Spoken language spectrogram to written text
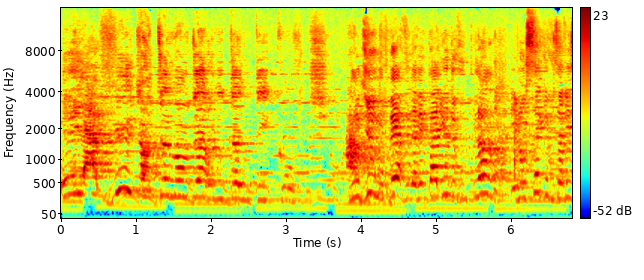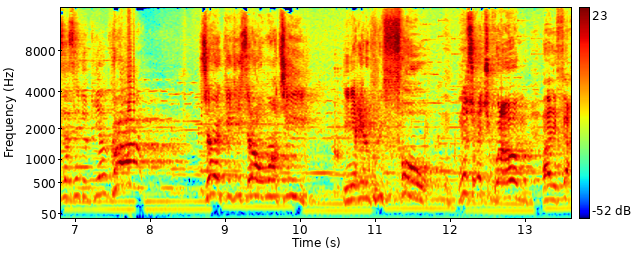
Et la vue d'un demandeur lui donne des convulsions. Mon Dieu, mon père, vous n'avez pas lieu de vous plaindre, et l'on sait que vous avez assez de biens. Quoi? Ceux qui disent cela ont menti Il n'est rien de plus faux Ne serais-tu point homme à aller faire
